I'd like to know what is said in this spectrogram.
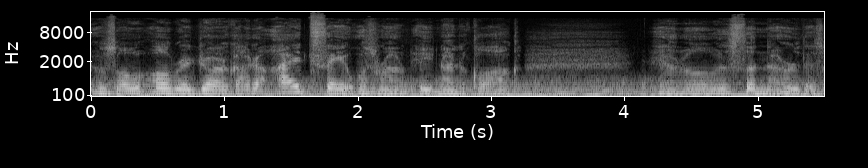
It was al- already dark. I'd, I'd say it was around eight nine o'clock, and all of a sudden I heard this.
